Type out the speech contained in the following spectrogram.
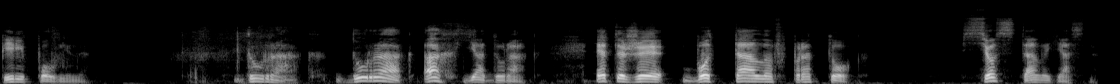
переполнена. Дурак, дурак, ах, я дурак. Это же Боталов проток. Все стало ясно.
